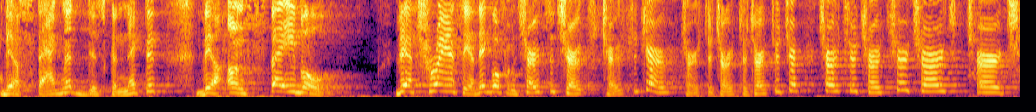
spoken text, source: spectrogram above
they're stagnant, disconnected. They're unstable. They're transient. They go from church to church, church to church, church to church to church to church, church to church, church, church, church.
